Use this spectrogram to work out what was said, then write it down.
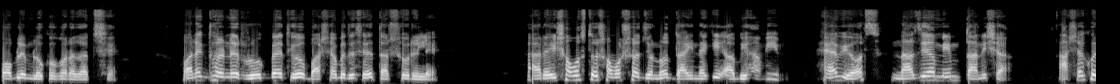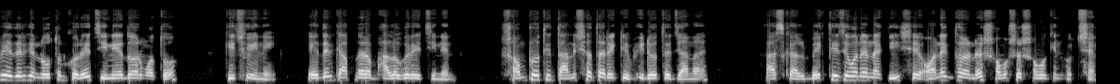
প্রবলেম লক্ষ্য করা যাচ্ছে। অনেক ধরনের রোগ ব্যাধিও বাসা বেঁধেছে তার শরীরে। আর এই সমস্ত সমস্যার জন্য দায়ী নাকি আবি হামিম। হ্যাঁ ভিওর্স নাজিয়া মিম, তানিশা। আশা করি এদেরকে নতুন করে চিনিয়ে দেওয়ার মতো কিছুই নেই। এদেরকে আপনারা ভালো করেই চিনেন। সম্প্রতি তানিশা তার একটি ভিডিওতে জানায়, আজকাল ব্যক্তি জীবনে নাকি সে অনেক ধরনের সমস্যার সম্মুখীন হচ্ছেন।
